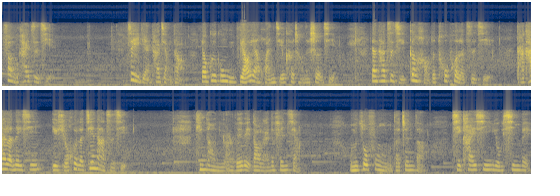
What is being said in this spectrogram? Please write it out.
放不开自己。这一点，她讲到要归功于表演环节课程的设计，让她自己更好的突破了自己。打开了内心，也学会了接纳自己。听到女儿娓娓道来的分享，我们做父母的真的既开心又欣慰，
